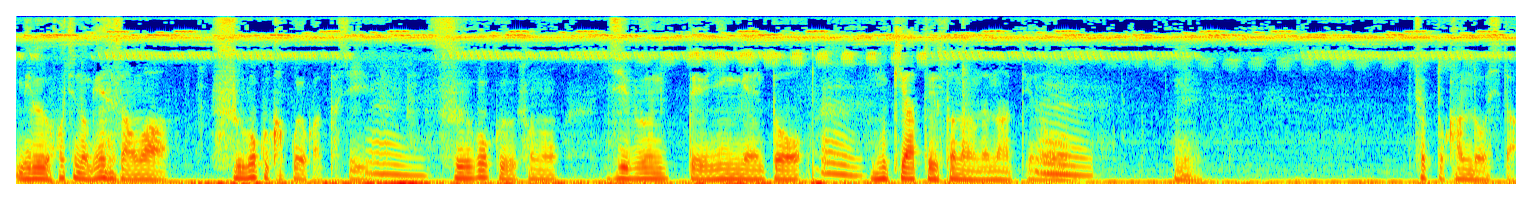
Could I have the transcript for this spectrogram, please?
見る星野源さんはすごくかっこよかったし、うん。すごくその自分っていう人間とうん。向き合ってる人なんだなっていうのを、うん。うんちょっと感動した。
